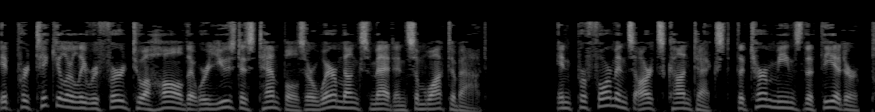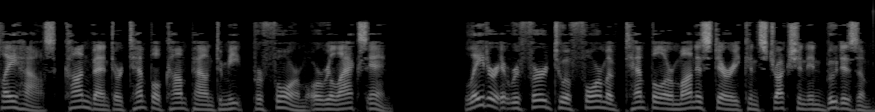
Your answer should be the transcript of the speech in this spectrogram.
It particularly referred to a hall that were used as temples or where monks met and some walked about. In performance arts context, the term means the theatre, playhouse, convent or temple compound to meet, perform or relax in. Later it referred to a form of temple or monastery construction in Buddhism,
